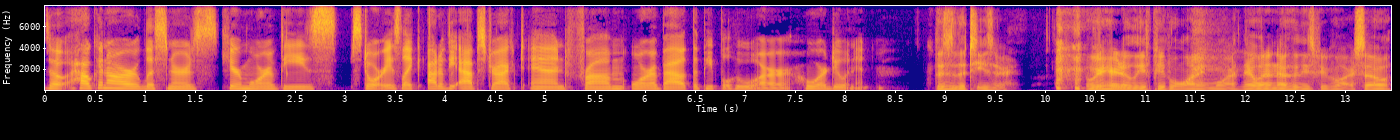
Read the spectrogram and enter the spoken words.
So, how can our listeners hear more of these stories, like out of the abstract and from or about the people who are who are doing it? This is the teaser. We're here to leave people wanting more. They want to know who these people are. So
